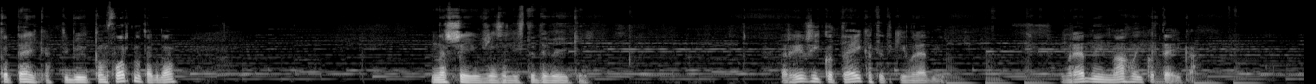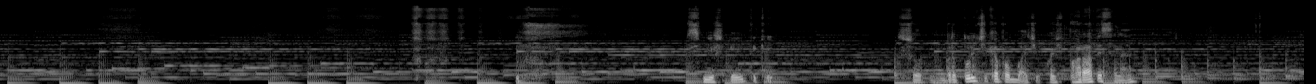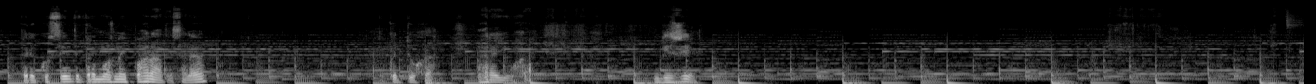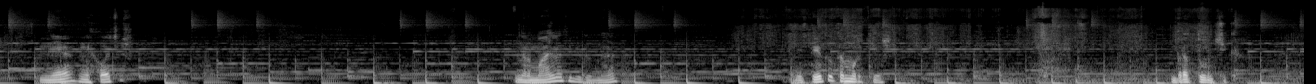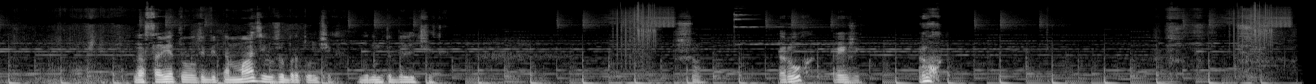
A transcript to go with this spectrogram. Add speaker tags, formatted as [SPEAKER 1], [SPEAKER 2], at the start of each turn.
[SPEAKER 1] Котелька. Тобі комфортно так, да? На шию вже залізти, диви. Рижий котейка, ти такий вредний. Вредний наглий котейка. Смішний такий. Що братульчика побачив, хочеш погратися, не? Перекусив, тепер можна і погратися, не? Котюха, граюха. Біжи. Не, не хочеш? Нормально тобі тут, не? І ти тут амуртиш? Братульчик. Насоветовал тобі там мазі уже, братульчик. Будемо тебе лічити. Рух, рижий. Рух!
